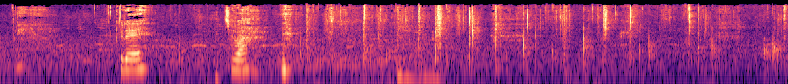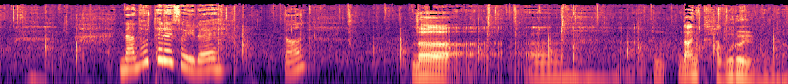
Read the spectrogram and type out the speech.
그래, 좋아. 난 호텔에서 일해. 넌? 나, 어, 난 가구를 만들어.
